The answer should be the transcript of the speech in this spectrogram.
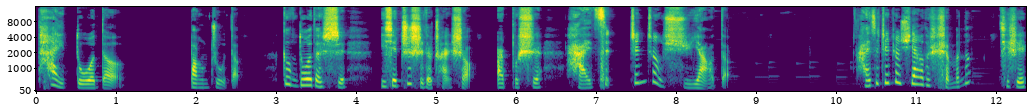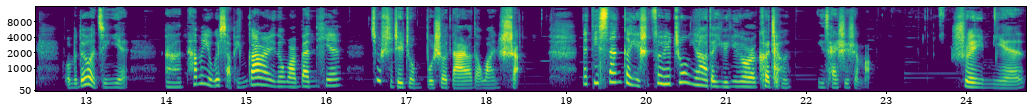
太多的。帮助的，更多的是一些知识的传授，而不是孩子真正需要的。孩子真正需要的是什么呢？其实我们都有经验，啊，他们有个小瓶盖也能玩半天，就是这种不受打扰的玩耍。那第三个也是最为重要的一个婴幼儿课程，你猜是什么？睡眠。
